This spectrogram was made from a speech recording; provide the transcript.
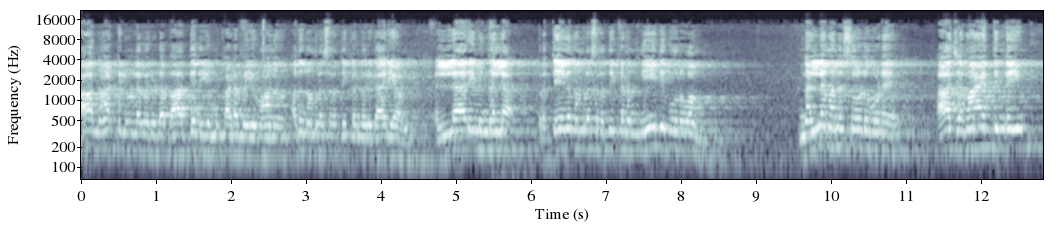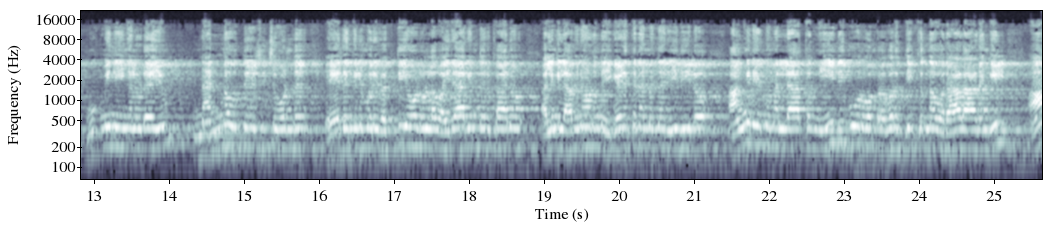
ആ നാട്ടിലുള്ളവരുടെ ബാധ്യതയും കടമയുമാണ്. അത് നമ്മൾ ശ്രദ്ധിക്കേണ്ട ഒരു കാര്യമാണ്. എല്ലാരെയും എന്നല്ല പ്രത്യേകം നമ്മൾ ശ്രദ്ധിക്കണം. നീതിപൂർവം നല്ല മനസ്സോടുകൂടെ ആ ജമായത്തിന്റെയും മുഗ്മിനീങ്ങളുടെയും നന്മ ഉദ്ദേശിച്ചുകൊണ്ട് ഏതെങ്കിലും ഒരു വ്യക്തിയോടുള്ള വൈരാഗ്യം തീർക്കാനോ അല്ലെങ്കിൽ അവനോടൊന്ന് ഇകഴ്ത്തണമെന്ന രീതിയിലോ അങ്ങനെയൊന്നുമല്ലാത്ത നീതിപൂർവം പ്രവർത്തിക്കുന്ന ഒരാളാണെങ്കിൽ ആ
